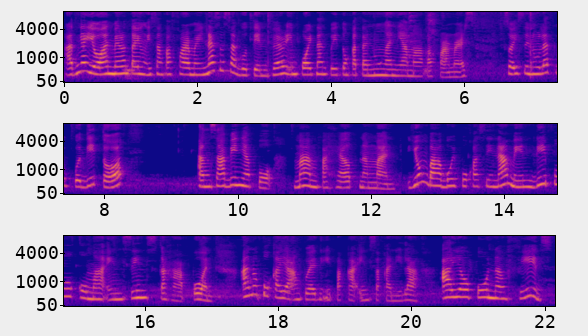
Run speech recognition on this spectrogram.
At ngayon, meron tayong isang ka-farmer na sasagutin. Very important po itong katanungan niya mga ka-farmers. So isinulat ko po dito, ang sabi niya po, Ma'am, pa-help naman. Yung baboy po kasi namin, di po kumain since kahapon. Ano po kaya ang pwedeng ipakain sa kanila? Ayaw po ng feeds.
